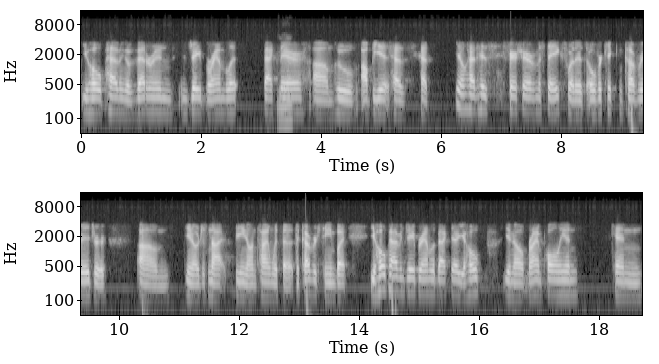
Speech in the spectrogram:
you hope having a veteran Jay Bramblett back there, um, who, albeit has had, you know, had his fair share of mistakes, whether it's overkicking coverage or, um, you know, just not being on time with the the coverage team. But you hope having Jay Bramblett back there, you hope, you know, Brian Polian can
